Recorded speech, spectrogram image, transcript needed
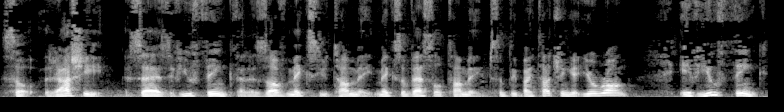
So Rashi says, if you think that a zav makes you tamei, makes a vessel tamei simply by touching it, you're wrong. If you think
